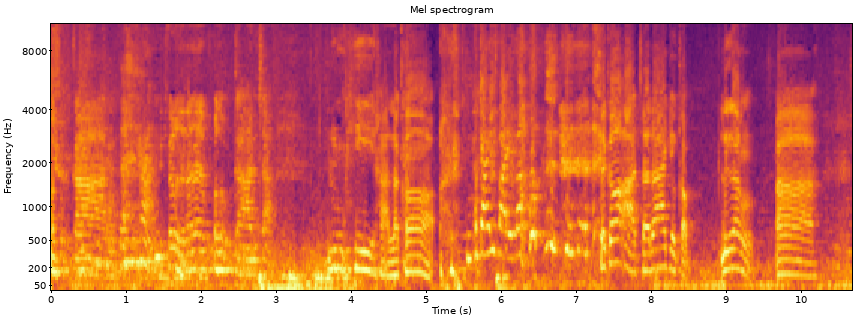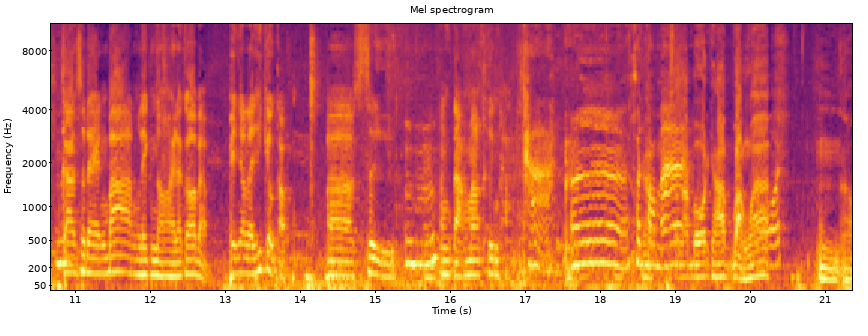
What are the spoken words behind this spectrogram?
ประสบการณ์ค่ะก็เลยได้ประสบการณ์จากรุ่นพี่ค่ะ แล้วก็ ใกล้ไปป่ะแล้วก็อาจจะได้เกี่ยวกับ เรื่องอาการแสดงบ้างเล็กน้อย แล้วก็แบบเป็นอะไรที่เกี่ยวกับอ่าสื่ออต่างๆมากขึ้นค่ะ ค่ะเออคนต่อมา สำหรับโบ๊ทครับ หวังว่าโบ๊ท อืมเอา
